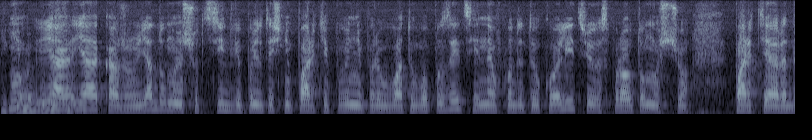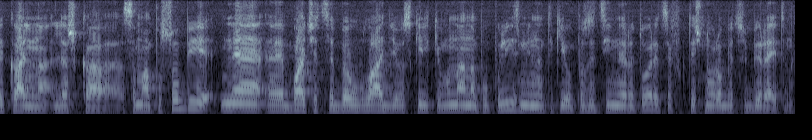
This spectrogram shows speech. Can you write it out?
Якими Ну, будуть я, я кажу, я думаю, що ці дві політичні партії повинні перебувати в опозиції, не входити в коаліцію. Справа в тому, що партія радикальна ляшка сама по собі не е, бачить себе у владі, оскільки вона на популізмі, на такій опозиційній риториці фактично робить собі рейтинг.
